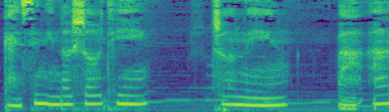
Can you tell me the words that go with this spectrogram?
感谢您的收听，祝您晚安。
